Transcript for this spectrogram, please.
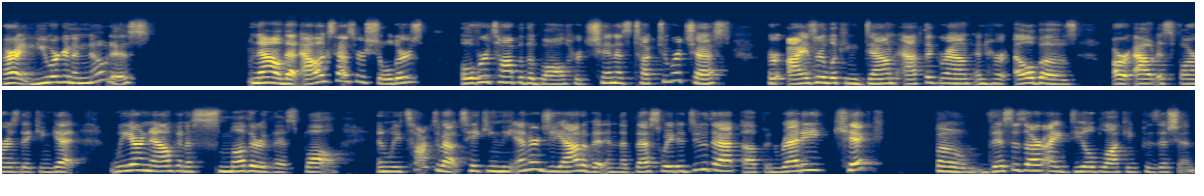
All right, you are going to notice now that Alex has her shoulders over top of the ball, her chin is tucked to her chest, her eyes are looking down at the ground, and her elbows are out as far as they can get. We are now going to smother this ball. And we talked about taking the energy out of it. And the best way to do that, up and ready, kick, boom. This is our ideal blocking position.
